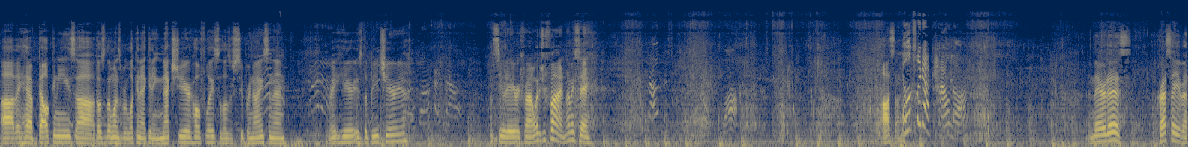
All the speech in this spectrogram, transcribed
Uh, they have balconies. Uh, those are the ones we're looking at getting next year, hopefully. So those are super nice. And then Right here is the beach area. Let's see what Avery found. What did you find? Let me see. Awesome. It looks like a counter. And there it is, Cresthaven.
